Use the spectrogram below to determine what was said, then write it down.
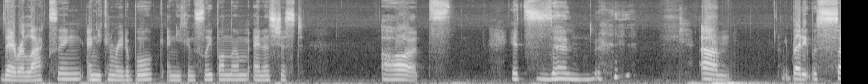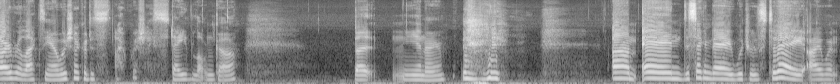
they're relaxing and you can read a book and you can sleep on them and it's just oh it's it's zen. Um but it was so relaxing. I wish I could have I wish I stayed longer. But you know. Um, and the second day, which was today, I went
